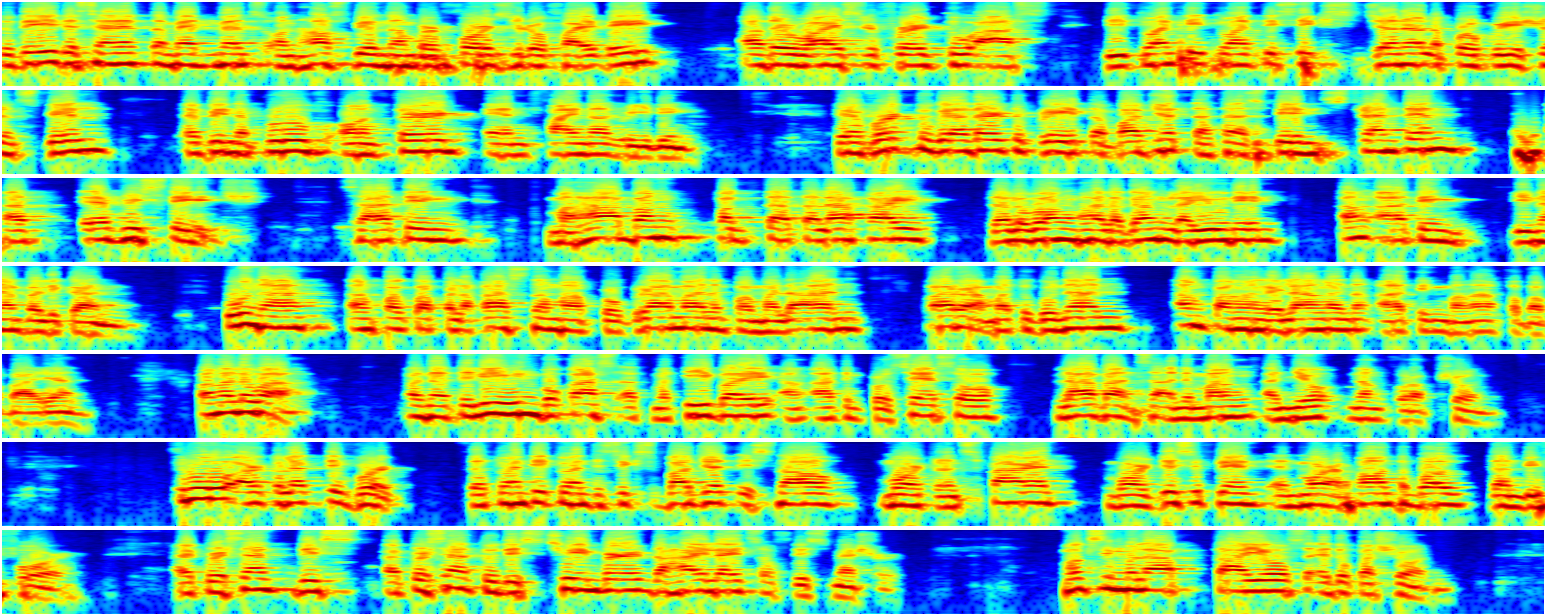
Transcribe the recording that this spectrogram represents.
Today, the Senate amendments on House Bill number 4058, otherwise referred to as the 2026 General Appropriations Bill, have been approved on third and final reading. We have worked together to create a budget that has been strengthened at every stage. Sa ating mahabang pagtatalakay, dalawang mahalagang layunin ang ating binabalikan. Una, ang pagpapalakas ng mga programa ng pamalaan para matugunan ang pangangailangan ng ating mga kababayan. Pangalawa, panatilihing bukas at matibay ang ating proseso laban sa anumang anyo ng korupsyon. Through our collective work, the 2026 budget is now more transparent, more disciplined, and more accountable than before. I present this, I present to this chamber the highlights of this measure. Magsimula tayo sa edukasyon.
